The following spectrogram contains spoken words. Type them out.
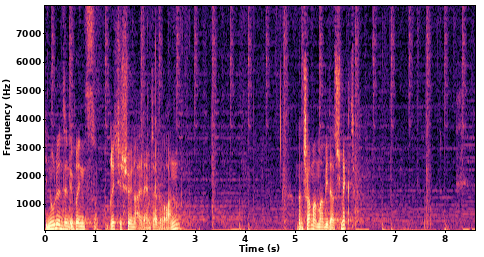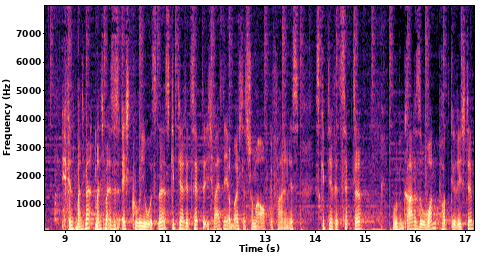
die Nudeln sind übrigens richtig schön al dente geworden. Und dann schauen wir mal wie das schmeckt. Ich finde manchmal, manchmal ist es echt kurios. Ne? Es gibt ja Rezepte, ich weiß nicht ob euch das schon mal aufgefallen ist. Es gibt ja Rezepte wo du gerade so One-Pot-Gerichte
